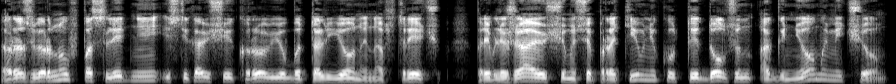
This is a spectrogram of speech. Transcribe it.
Развернув последние истекающие кровью батальоны навстречу приближающемуся противнику, ты должен огнем и мечом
